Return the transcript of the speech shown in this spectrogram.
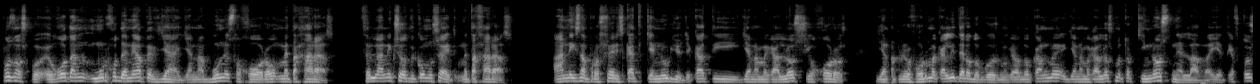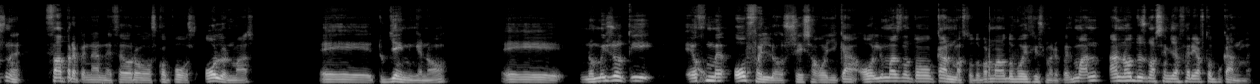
πώς να σου πω, εγώ όταν μου έρχονται νέα παιδιά για να μπουν στο χώρο, με τα χαράς. Θέλω να ανοίξω το δικό μου site με τα χαράς. Αν έχεις να προσφέρεις κάτι καινούριο και κάτι για να μεγαλώσει ο χώρος, για να πληροφορούμε καλύτερα τον κόσμο, για να, το κάνουμε, για να μεγαλώσουμε το κοινό στην Ελλάδα, γιατί αυτός θα έπρεπε να είναι, θεωρώ, ο σκοπός όλων μας, ε, του gaming εννοώ. Ε, νομίζω ότι έχουμε όφελος σε εισαγωγικά όλοι μας να το κάνουμε αυτό το πράγμα, να το βοηθήσουμε, ρε παιδί αν, αν όντως μας ενδιαφέρει αυτό που κάνουμε.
